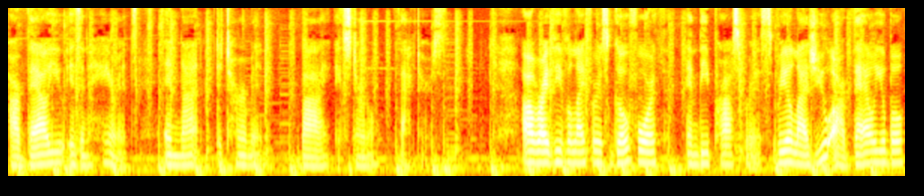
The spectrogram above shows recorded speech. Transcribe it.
Our value is inherent and not determined by external factors. All right, Viva Lifers, go forth and be prosperous. Realize you are valuable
